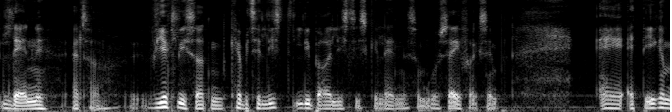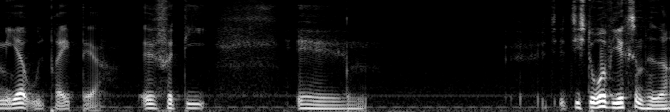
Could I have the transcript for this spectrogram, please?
lande, altså virkelig sådan kapitalist-liberalistiske lande, som USA for eksempel, at det ikke er mere udbredt der. Øh, fordi øh, de store virksomheder,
